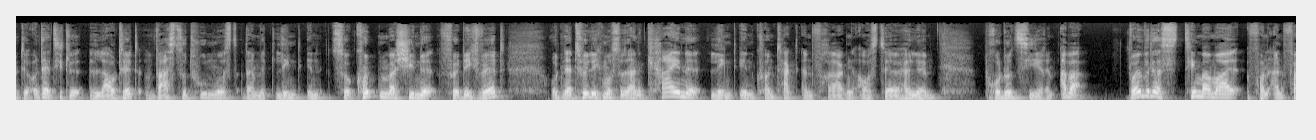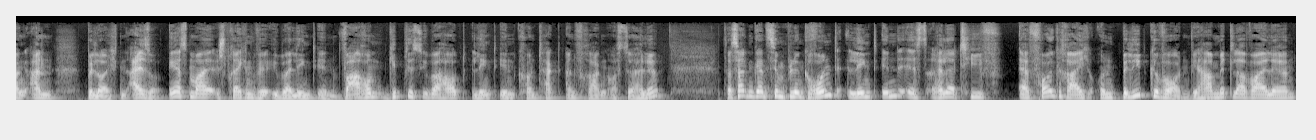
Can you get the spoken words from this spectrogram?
Und der Untertitel lautet, was du tun musst, damit LinkedIn zur Kundenmaschine für dich wird. Und natürlich musst du dann keine LinkedIn-Kontaktanfragen aus der Hölle produzieren. Aber wollen wir das Thema mal von Anfang an beleuchten. Also, erstmal sprechen wir über LinkedIn. Warum gibt es überhaupt LinkedIn-Kontaktanfragen aus der Hölle? Das hat einen ganz simplen Grund. LinkedIn ist relativ erfolgreich und beliebt geworden. Wir haben mittlerweile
